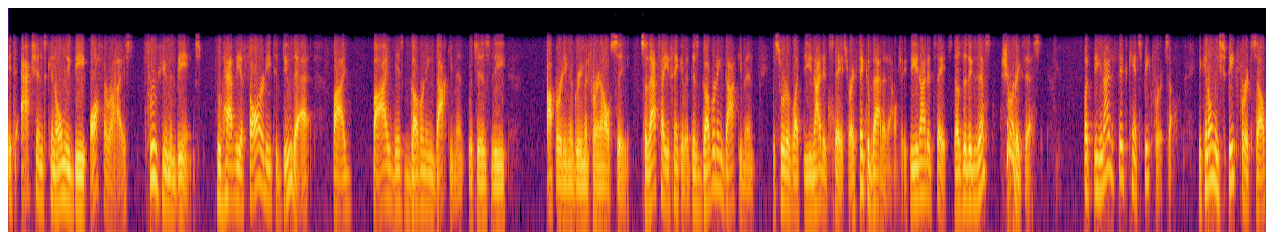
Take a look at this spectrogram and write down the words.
its actions can only be authorized through human beings who have the authority to do that by by this governing document, which is the operating agreement for an LLC. So that's how you think of it. This governing document is sort of like the United States, right? Think of that analogy. The United States, does it exist? Sure, it exists. But the United States can't speak for itself. It can only speak for itself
